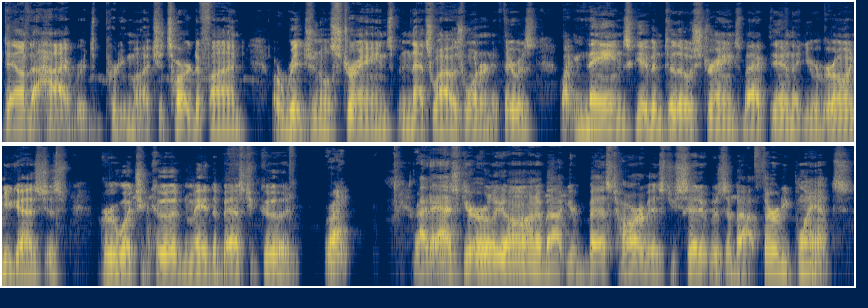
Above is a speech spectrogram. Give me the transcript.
down to hybrids pretty much. It's hard to find original strains, and that's why I was wondering if there was like names given to those strains back then that you were growing. You guys just grew what you could and made the best you could. Right. I'd ask you early on about your best harvest. You said it was about 30 plants.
